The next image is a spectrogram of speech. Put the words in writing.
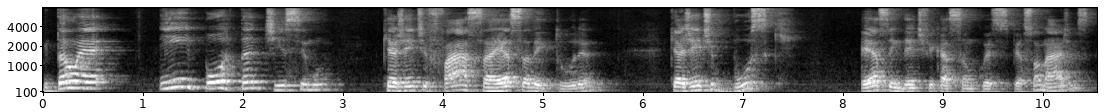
Então é importantíssimo que a gente faça essa leitura, que a gente busque essa identificação com esses personagens,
